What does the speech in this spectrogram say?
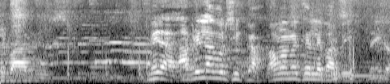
y Barbies. Mira, abrí la bolsica, vamos a meterle Barbie. Venga.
